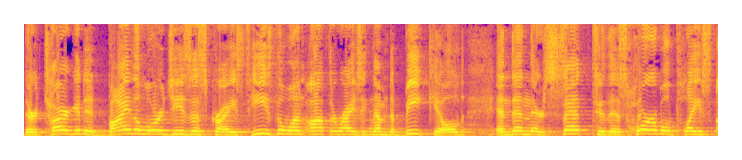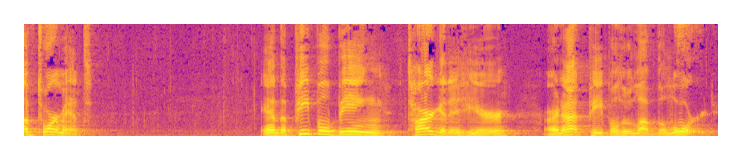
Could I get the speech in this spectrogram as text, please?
They're targeted by the Lord Jesus Christ. He's the one authorizing them to be killed, and then they're sent to this horrible place of torment. And the people being targeted here are not people who love the Lord,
